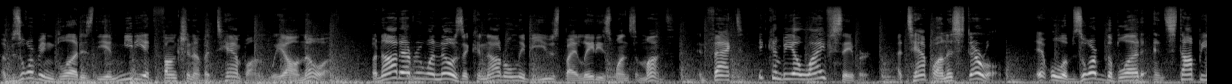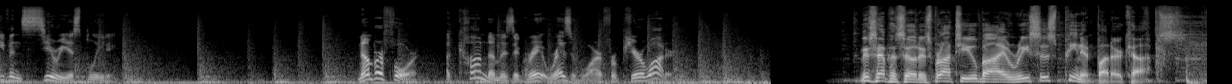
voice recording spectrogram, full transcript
Absorbing blood is the immediate function of a tampon we all know of, but not everyone knows it can not only be used by ladies once a month. In fact, it can be a lifesaver. A tampon is sterile. It will absorb the blood and stop even serious bleeding. Number 4. A condom is a great reservoir for pure water. This episode is brought to you by Reese's Peanut Butter Cups.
